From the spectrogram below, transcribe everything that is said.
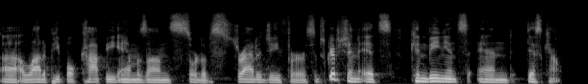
uh, a lot of people copy amazon's sort of strategy for subscription it's convenience and discount.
